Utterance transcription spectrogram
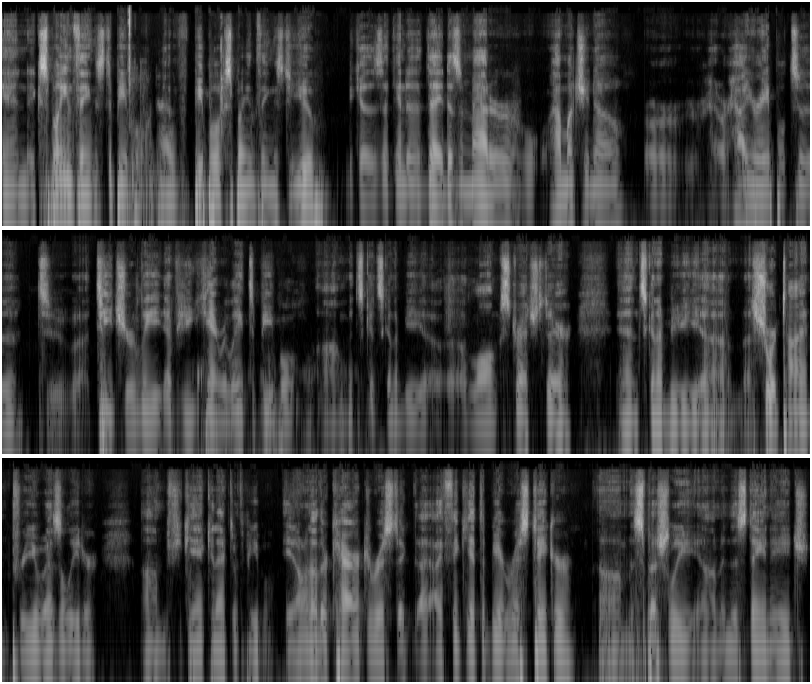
and explain things to people and have people explain things to you. Because at the end of the day, it doesn't matter how much you know or or how you're able to to uh, teach or lead. If you can't relate to people, um, it's it's going to be a, a, long stretch there, and it's going to be uh, a short time for you as a leader um, if you can't connect with people. You know, another characteristic I, think you have to be a risk taker, um, especially um, in this day and age.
